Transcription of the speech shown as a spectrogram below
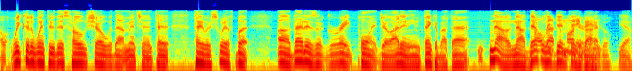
I we could have went through this whole show without mentioning Ta Taylor Swift, but uh, that is a great point, Joe. I didn't even think about that. No, no, definitely didn't money, think about man. it. Yeah,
